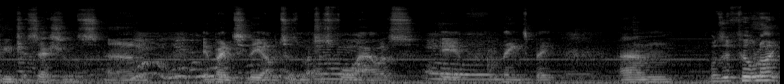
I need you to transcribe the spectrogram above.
future sessions, um, eventually up to as much as four hours if needs be. Um, what does it feel like?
